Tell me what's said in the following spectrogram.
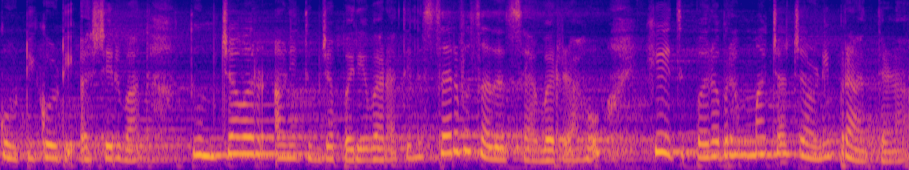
कोटी कोटी आशीर्वाद तुमच्यावर आणि तुमच्या परिवारातील सर्व सदस्यावर राहो हीच परब्रह्माच्या चरणी प्रार्थना.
